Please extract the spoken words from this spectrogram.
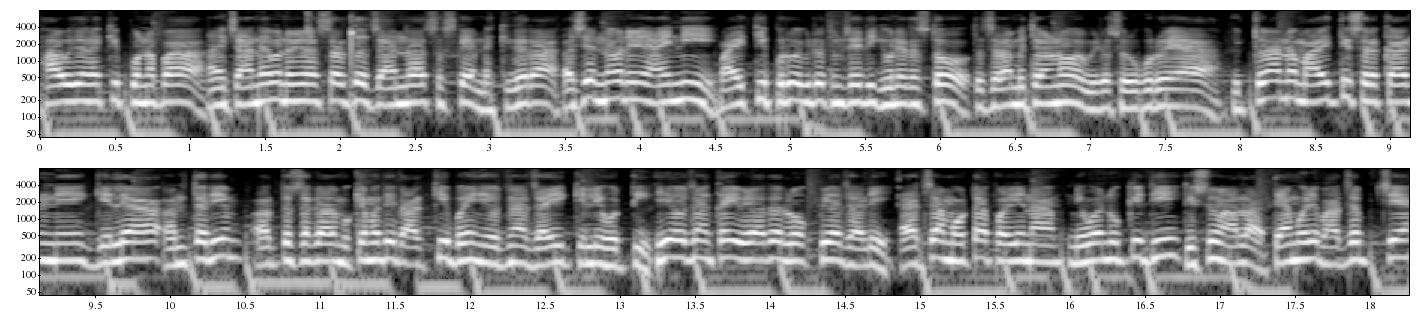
हा व्हिडिओ नक्की पुन्हा पहा. आणि चॅनलवर नवीन असाल तर चॅनलला सबस्क्राईब नक्की करा. असे नवनवीन माहिती माहितीपूर्व व्हिडिओ तुमच्यासाठी घेऊन येत असतो. तर चला मित्रांनो व्हिडिओ सुरू करूया. मित्रांनो माहिती सरकारने गेल्या अंतरिम अर्थसंकल्पात मुख्यमंत्री लाडकी बहीण योजना जाहीर केली होती. ही योजना काही वेळात लोकप्रिय झाली. याचा मोठा परिणाम निवडणुकीतही दिसून आला. त्यामुळे भाजपच्या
